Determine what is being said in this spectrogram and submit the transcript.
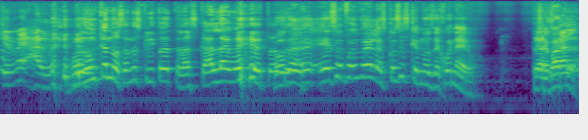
Que es real, güey. Nunca nos han escrito de Tlaxcala, güey. Pues, Entonces, eh, eso fue una de las cosas que nos dejó enero. Va- Tlaxcala.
